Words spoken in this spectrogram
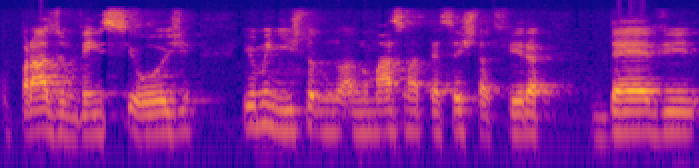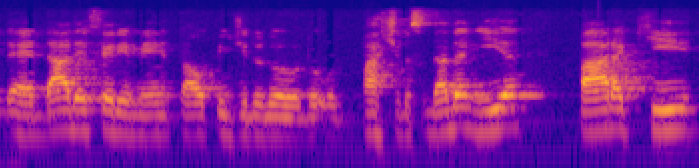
O prazo vence hoje e o ministro, no máximo até sexta-feira, deve é, dar deferimento ao pedido do, do Partido Cidadania para que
